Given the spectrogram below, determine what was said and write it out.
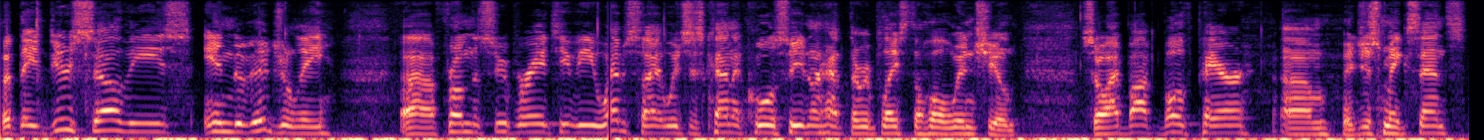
But they do sell these individually uh, from the Super ATV website, which is kind of cool so you don't have to replace the whole windshield. So I bought both pair. Um, it just makes sense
